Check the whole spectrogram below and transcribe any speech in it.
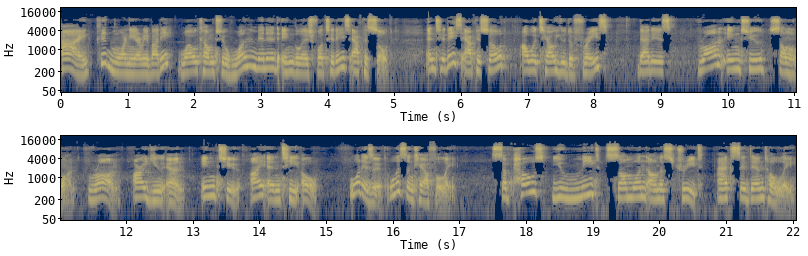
Hi, good morning, everybody. Welcome to One Minute English for today's episode. In today's episode, I will tell you the phrase that is run into someone. Run, R U N, into, I N T O. What is it? Listen carefully. Suppose you meet someone on the street accidentally.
